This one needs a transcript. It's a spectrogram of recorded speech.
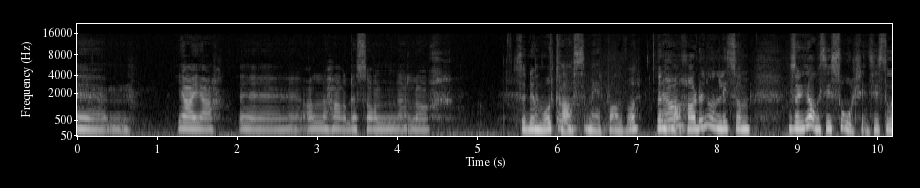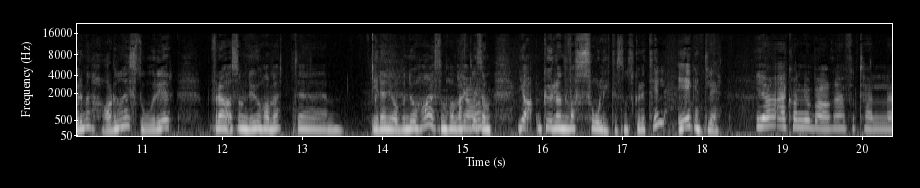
eh, Ja ja, eh, alle har det sånn, eller Så det må tas mer på alvor. Men Ja. har, har du noen litt sånn Nå skal ikke si solskinnshistorie, men har du noen historier fra, som du har møtt eh, i den jobben du har, som har vært Ja. liksom Ja, Gulan, det var så lite som skulle til, egentlig. Ja, jeg kan jo bare fortelle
